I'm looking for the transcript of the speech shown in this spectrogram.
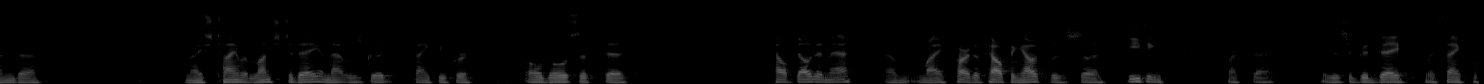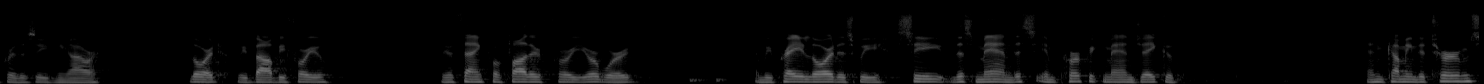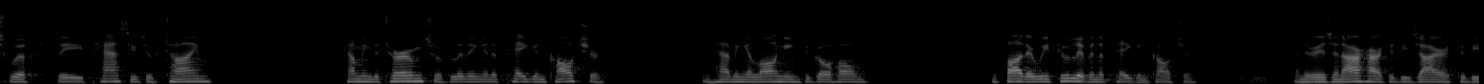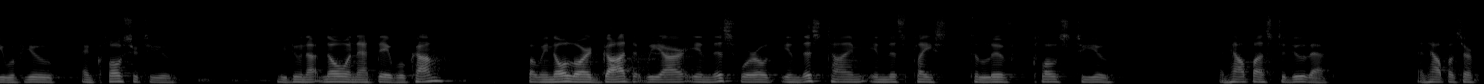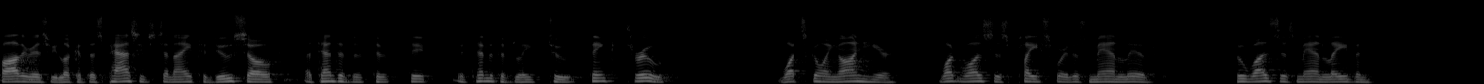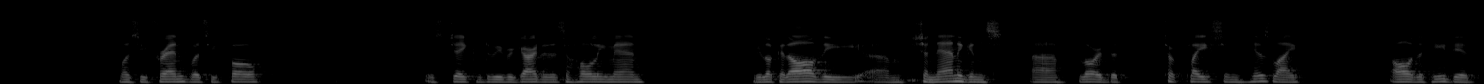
and uh, nice time at lunch today, and that was good. Thank you for all those that uh, helped out in that. Um, my part of helping out was uh, eating, but uh, it is a good day. We're thankful for this evening hour. Lord, we bow before you. We are thankful, Father, for your word. And we pray, Lord, as we see this man, this imperfect man, Jacob, and coming to terms with the passage of time, coming to terms with living in a pagan culture, and having a longing to go home. And Father, we too live in a pagan culture. And there is in our heart a desire to be with you and closer to you. We do not know when that day will come, but we know, Lord God, that we are in this world, in this time, in this place to live close to you. And help us to do that. And help us, our Father, as we look at this passage tonight, to do so attentively to think through what's going on here. What was this place where this man lived? Who was this man, Laban? Was he friend? Was he foe? Is Jacob to be regarded as a holy man? We look at all the um, shenanigans, uh, Lord, that took place in his life, all that he did.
